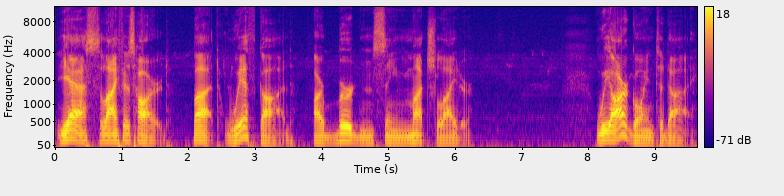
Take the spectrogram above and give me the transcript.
Yes, life is hard, but with God, our burdens seem much lighter. We are going to die,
